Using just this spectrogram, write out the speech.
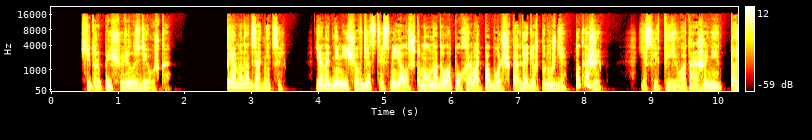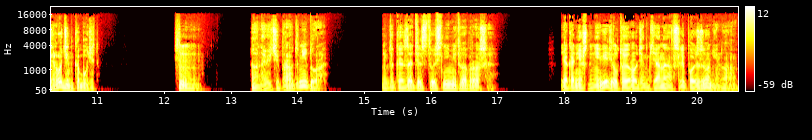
— хитро прищурилась девушка. «Прямо над задницей. Я над ним еще в детстве смеялась, что, мол, надо лопух рвать побольше, когда идешь по нужде. Покажи. Если ты его отражение, то и родинка будет». Хм, она ведь и правда не дура. Доказательство снимет вопросы. Я, конечно, не видел той родинки, она в слепой зоне, но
